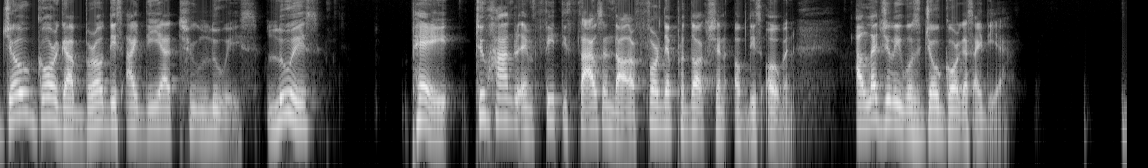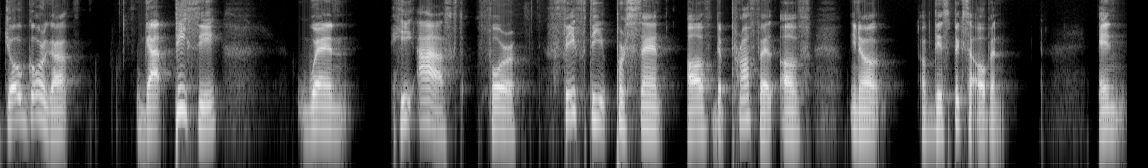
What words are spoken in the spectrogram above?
Joe Gorga brought this idea to Luis. Luis paid $250,000 for the production of this oven. Allegedly was Joe Gorga's idea. Joe Gorga got pissy when he asked for 50% of the profit of you know of this pizza oven. And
